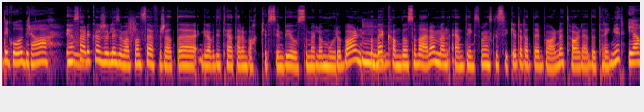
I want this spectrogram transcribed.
det går bra. Ja, så er det kanskje liksom at man ser for seg at uh, graviditet er en vakker symbiose mellom mor og barn. Mm. Og det kan det også være, men en ting som er ganske sikkert, er at det barnet tar det det trenger. Ja,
